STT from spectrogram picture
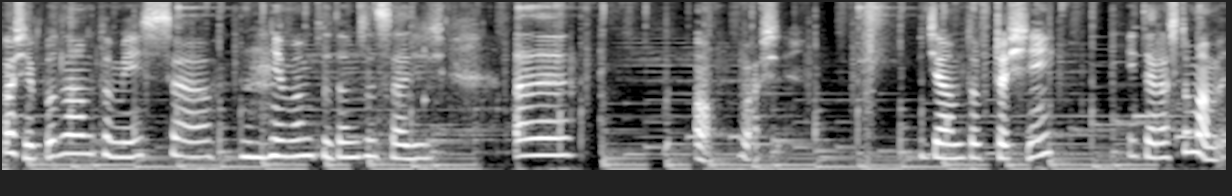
Właśnie, podałam to miejsce, nie mam co tam zasadzić, ale... O, właśnie. Widziałam to wcześniej i teraz to mamy.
